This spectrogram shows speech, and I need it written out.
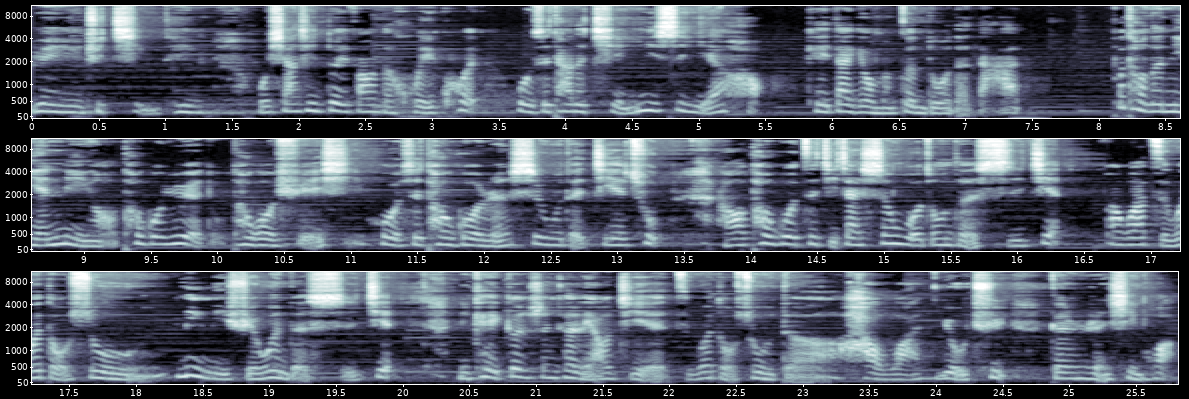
愿意去倾听。我相信对方的回馈，或者是他的潜意识也好，可以带给我们更多的答案。不同的年龄哦，透过阅读、透过学习，或者是透过人事物的接触，然后透过自己在生活中的实践。包括紫微斗数命理学问的实践，你可以更深刻了解紫微斗数的好玩、有趣跟人性化。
